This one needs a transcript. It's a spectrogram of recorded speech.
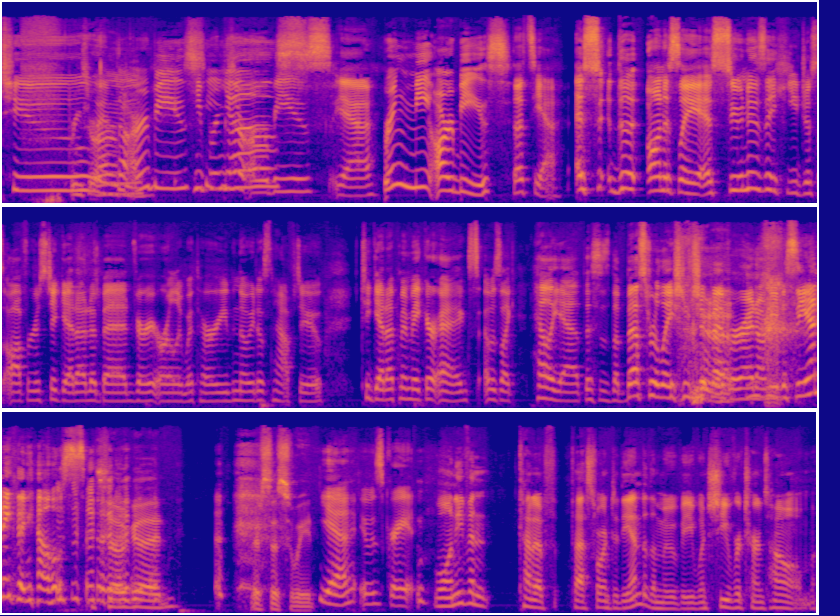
to Brings her and The Arby's. He brings yes. her Arby's. Yeah. Bring me Arby's. That's yeah. As the honestly, as soon as he just offers to get out of bed very early with her, even though he doesn't have to, to get up and make her eggs, I was like, hell yeah, this is the best relationship ever. I don't need to see anything else. So good. They're so sweet. yeah, it was great. Well, and even kind of fast forward to the end of the movie when she returns home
